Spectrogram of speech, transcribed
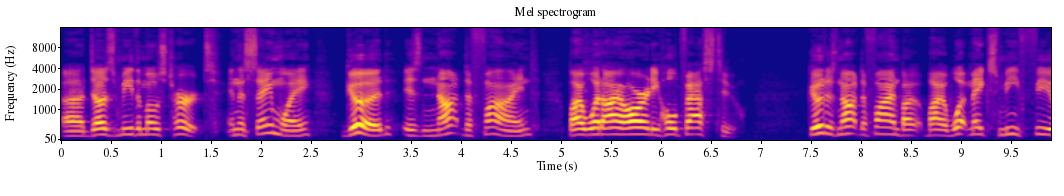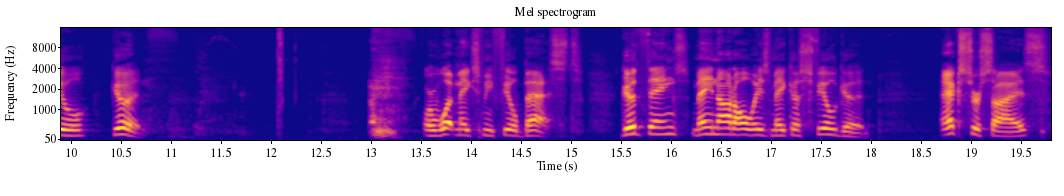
uh, does me the most hurt. In the same way, good is not defined by what I already hold fast to. Good is not defined by, by what makes me feel good or what makes me feel best. Good things may not always make us feel good. Exercise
